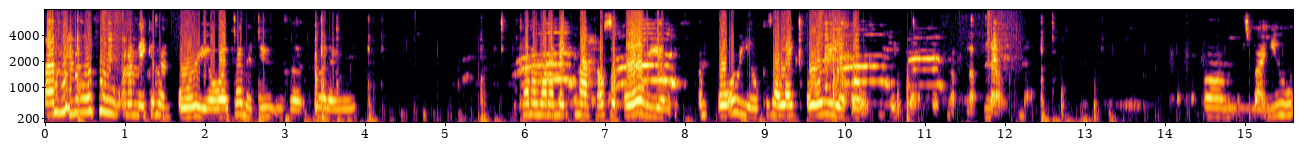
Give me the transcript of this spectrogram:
I don't know if I want to make it an Oreo. I kind of do, but whatever I kind of want to make my house an Oreo. An Oreo, because I like Oreo. Oh, Um, it's my new,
